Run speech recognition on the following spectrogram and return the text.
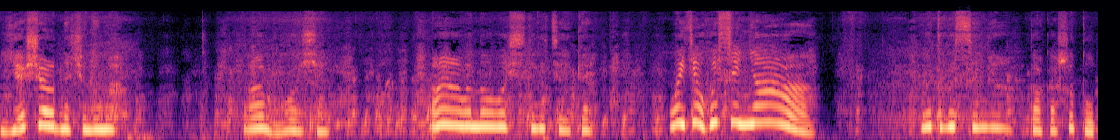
Є ще одне чи нема? А, боже. А, воно ось, дивіться, яке. Ой, це гусеня. Це гусеня. Так, а що тут?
